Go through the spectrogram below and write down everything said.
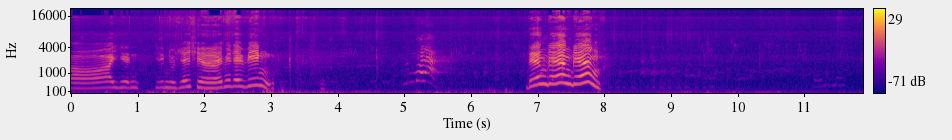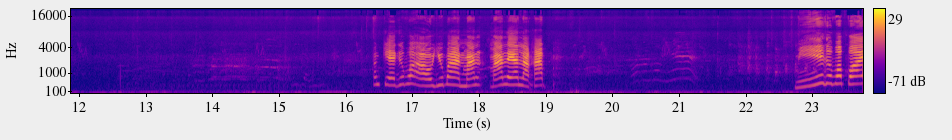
อ๋อ ยืนยืนอยู่เฉยๆไม่ได้วิ่ง ดึงดึงดึงตั้งเกก็ว่าเอาอยู่บ้านมามาแลนล่ะครับหมีก็ว่าปล่อย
